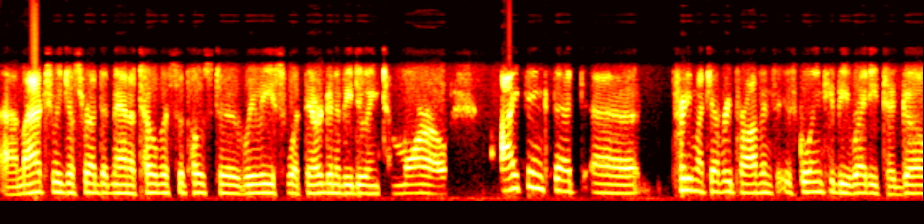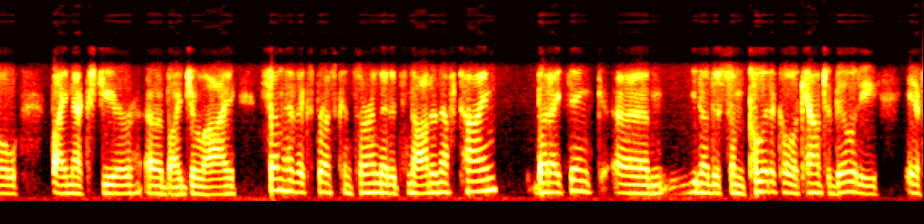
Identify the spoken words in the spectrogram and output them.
Um, I actually just read that Manitoba is supposed to release what they're going to be doing tomorrow. I think that uh, pretty much every province is going to be ready to go by next year, uh, by July. Some have expressed concern that it's not enough time, but I think um, you know there's some political accountability if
